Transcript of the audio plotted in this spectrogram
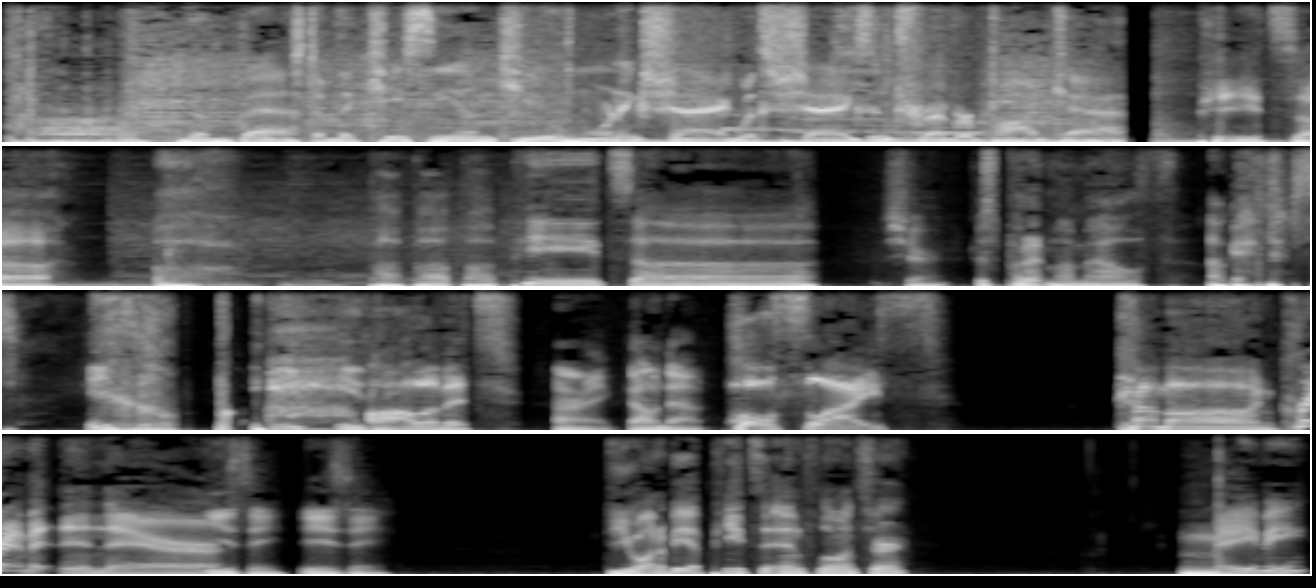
The best of the KCMQ Morning Shag with Shags and Trevor podcast. Pizza. Oh, pa pa pizza. Sure. Just put it in my mouth. Okay. easy. Easy. All of it. All right, calm down. Whole slice. Come on, cram it in there. Easy, easy. Do you want to be a pizza influencer? Maybe.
